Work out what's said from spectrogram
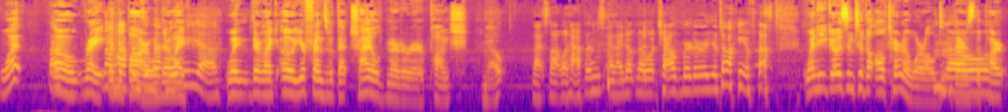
What? That- oh, right, in the bar in when they're movie, like, yeah. when they're like, "Oh, you're friends with that child murderer." Punch. No, that's not what happens, and I don't know what child murderer you're talking about. When he goes into the Alterna world, No. there's the part.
